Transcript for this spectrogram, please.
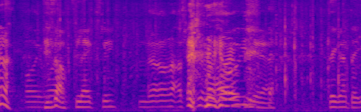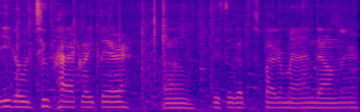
He's all flexing. No, I was oh yeah. They got the Ego 2 pack right there. Um, they still got the Spider-Man down there.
